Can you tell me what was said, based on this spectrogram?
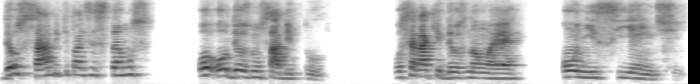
Deus sabe que nós estamos. Ou, ou Deus não sabe tudo? Ou será que Deus não é onisciente?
